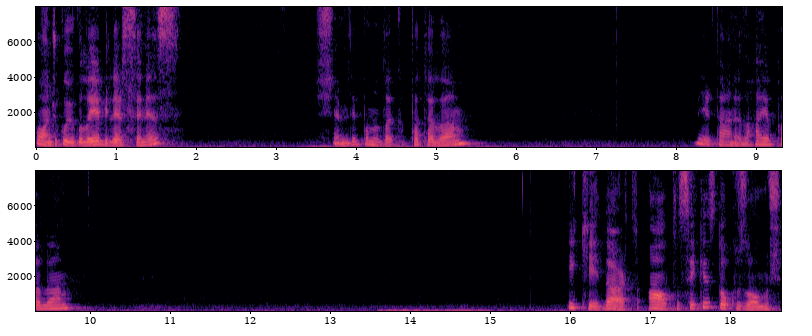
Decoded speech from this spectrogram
boncuk uygulayabilirsiniz. Şimdi bunu da kapatalım. Bir tane daha yapalım. İki, dört, altı, sekiz, dokuz olmuş.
